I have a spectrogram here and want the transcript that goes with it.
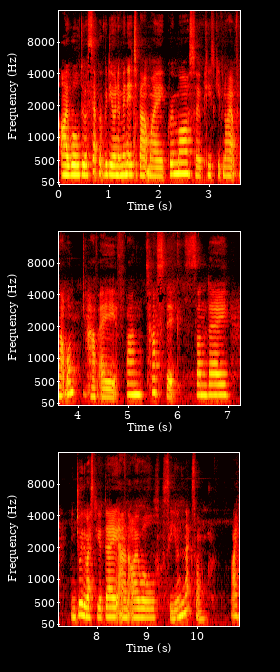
I will do a separate video in a minute about my grimoire, so please keep an eye out for that one. Have a fantastic Sunday. Enjoy the rest of your day and I will see you in the next one. Bye.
